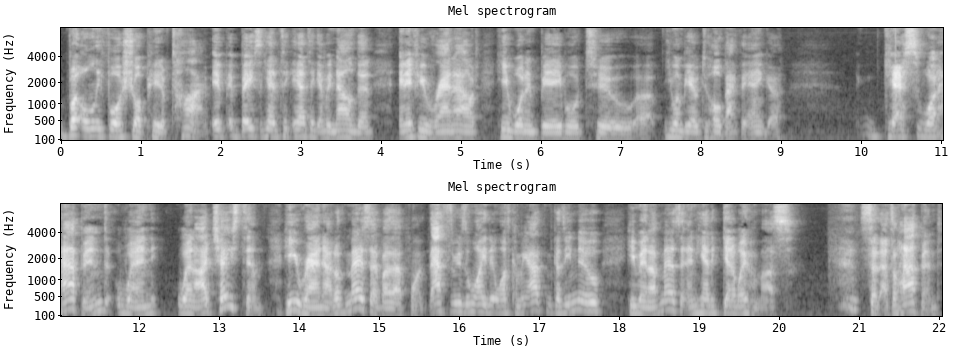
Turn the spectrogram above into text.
but only for a short period of time. It, it basically had to take, had to take every now and then, and if he ran out, he wouldn't be able to uh, he wouldn't be able to hold back the anger guess what happened when when I chased him? He ran out of medicine by that point. That's the reason why he didn't want us coming at him because he knew he ran out of medicine and he had to get away from us. So that's what happened.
